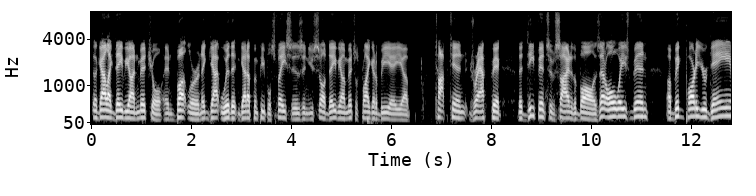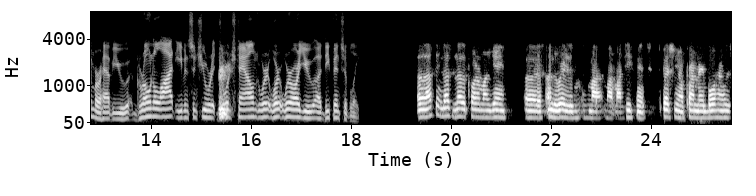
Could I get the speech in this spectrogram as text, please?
a guy like Davion Mitchell and Butler, and they got with it and got up in people's faces, and you saw Davion Mitchell's probably going to be a uh, top ten draft pick. The defensive side of the ball has that always been a big part of your game, or have you grown a lot even since you were at Georgetown? Where where, where are you uh, defensively? Uh, I think that's another part of my game uh, that's underrated is my, my, my defense, especially on primary ball handlers.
